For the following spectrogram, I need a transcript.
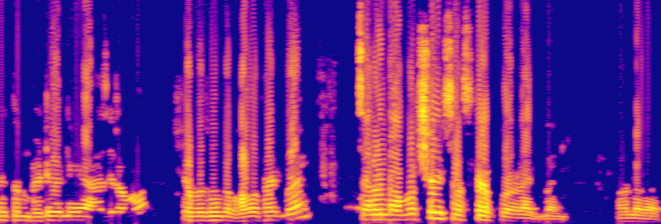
নতুন ভিডিও নিয়ে হাজির হব। সে পর্যন্ত ভালো থাকবেন। চ্যানেলটা অবশ্যই সাবস্ক্রাইব করে রাখবেন। ধন্যবাদ।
